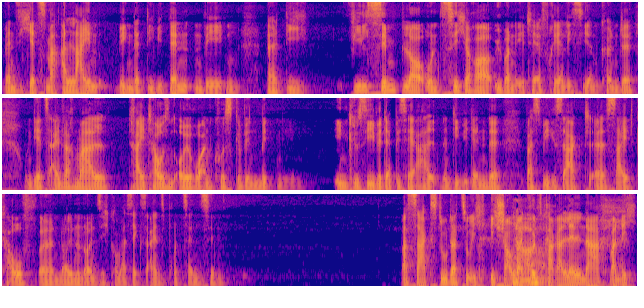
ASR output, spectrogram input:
wenn sich jetzt mal allein wegen der Dividenden wegen äh, die viel simpler und sicherer über einen ETF realisieren könnte und jetzt einfach mal 3000 Euro an Kursgewinn mitnehmen inklusive der bisher erhaltenen Dividende, was wie gesagt äh, seit Kauf äh, 99,61 Prozent sind. Was sagst du dazu? Ich, ich schaue ja. mal kurz parallel nach, wann ich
